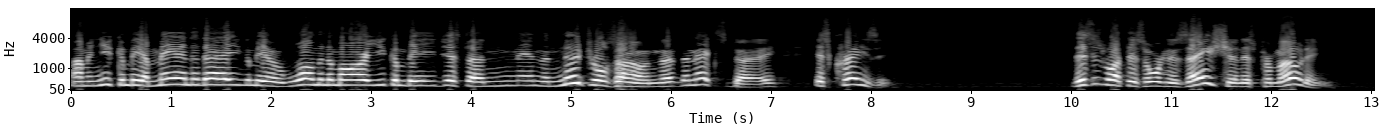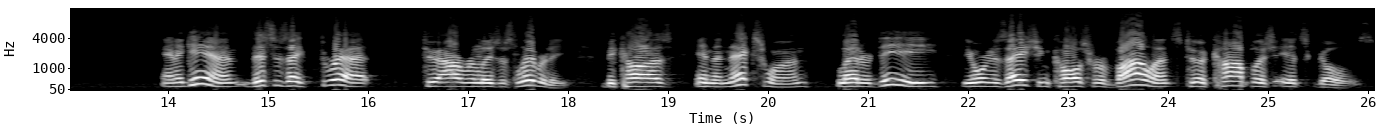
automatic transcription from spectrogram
I mean, you can be a man today, you can be a woman tomorrow, you can be just a, in the neutral zone the, the next day. It's crazy. This is what this organization is promoting. And again, this is a threat to our religious liberty. Because in the next one, letter D, the organization calls for violence to accomplish its goals.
